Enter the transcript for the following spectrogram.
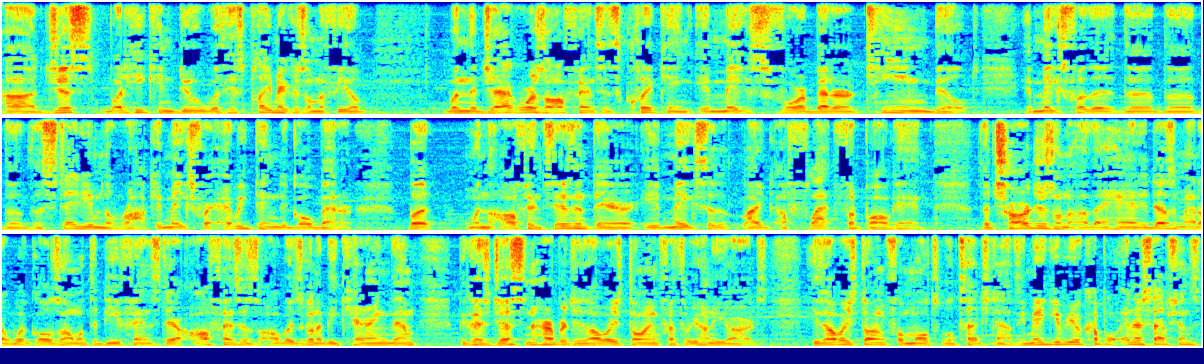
uh, just what he can do with his playmakers on the field when the Jaguars offense is clicking, it makes for a better team build. It makes for the, the, the, the, the stadium to rock. It makes for everything to go better. But when the offense isn't there, it makes it like a flat football game. The Chargers, on the other hand, it doesn't matter what goes on with the defense. Their offense is always going to be carrying them because Justin Herbert is always throwing for 300 yards. He's always throwing for multiple touchdowns. He may give you a couple interceptions,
